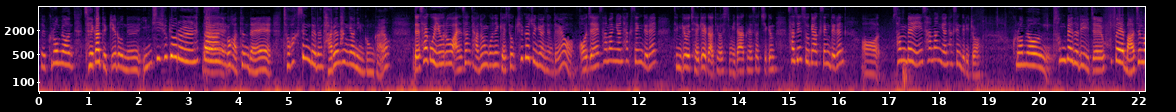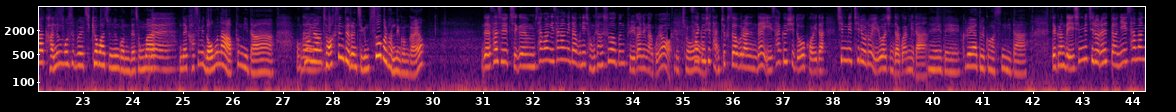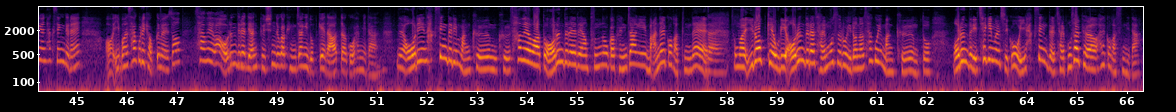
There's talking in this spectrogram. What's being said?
네, 그러면 제가 듣기로는 임시 휴교를 했다는 네. 것 같은데 저 학생들은 다른 학년인 건가요? 네, 사고 이후로 안산 단원고는 계속 휴교 중이었는데요. 어제 3학년 학생들의 등교 재개가 되었습니다. 그래서 지금 사진 속의 학생들은 어, 선배인 3학년 학생들이죠. 그러면 선배들이 이제 후배 마지막 가는 모습을 지켜봐 주는 건데 정말 네. 네, 가슴이 너무나 아픕니다. 어, 네. 그러면 저 학생들은 지금 수업을 받는 건가요? 네, 사실 지금 상황이 상황이다 보니 정상 수업은 불가능하고요. 그렇죠. 사교시 단축 수업을 하는데 이 사교시도 거의 다 심리 치료로 이루어진다고 합니다. 네, 네. 그래야 될 것 같습니다. 네, 그런데 이 심리 치료를 했더니 3학년 학생들의 어, 이번 사고를 겪으면서 사회와 어른들에 대한 불신도가 굉장히 높게 나왔다고 합니다. 네, 어린 학생들인 만큼 그 사회와 또 어른들에 대한 분노가 굉장히 많을 것 같은데 네. 정말 이렇게 우리 어른들의 잘못으로 일어난 사고인 만큼 또 어른들이 책임을 지고 이 학생들 잘 보살펴야 할 것 같습니다.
